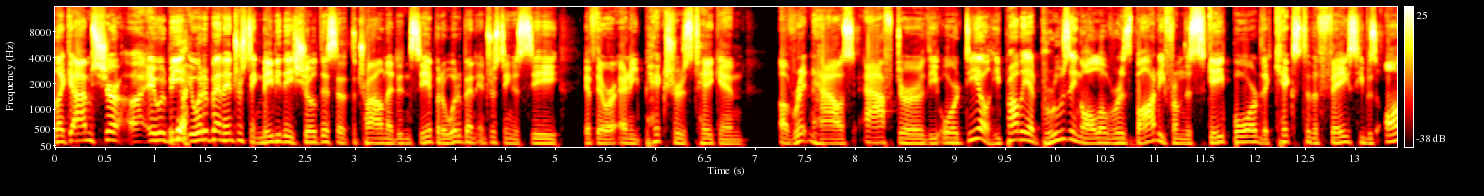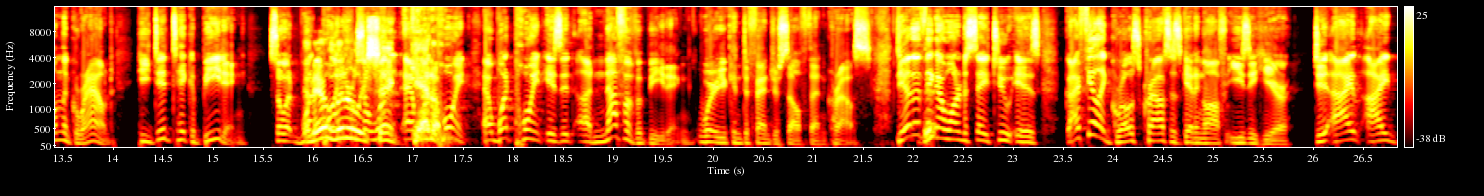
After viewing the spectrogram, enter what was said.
Like, I'm sure uh, it would be, it would have been interesting. Maybe they showed this at the trial and I didn't see it, but it would have been interesting to see if there were any pictures taken of Rittenhouse after the ordeal. He probably had bruising all over his body from the skateboard, the kicks to the face. He was on the ground. He did take a beating. So at what they're point, literally so saying, what, at "Get what him." point? At what point is it enough of a beating where you can defend yourself then, Kraus? The other thing I wanted to say too is I feel like Grosskreutz is getting off easy here. Did I I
